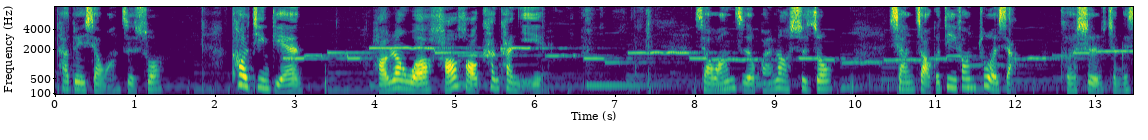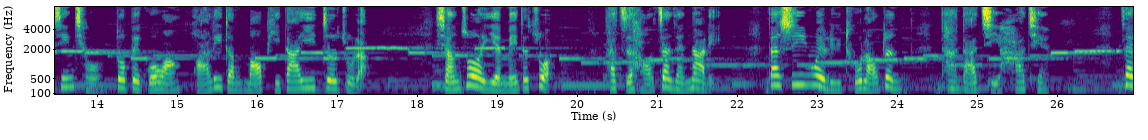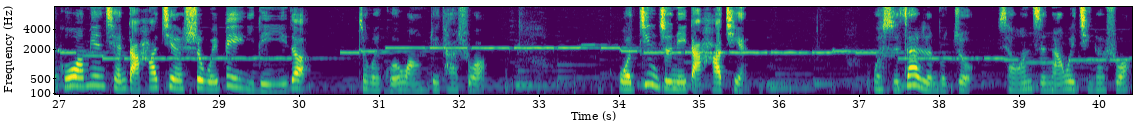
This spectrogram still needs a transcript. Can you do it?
他对小王子说：“靠近点，好让我好好看看你。”小王子环绕四周，想找个地方坐下。可是整个星球都被国王华丽的毛皮大衣遮住了，想坐也没得坐，他只好站在那里。但是因为旅途劳顿，他打起哈欠。在国王面前打哈欠是违背礼仪的。这位国王对他说：“我禁止你打哈欠。”我实在忍不住。小王子难为情地说。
